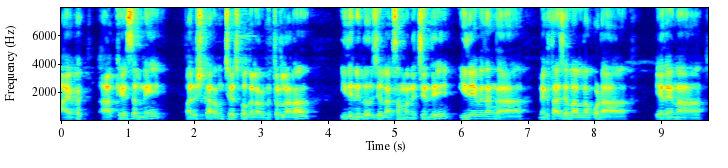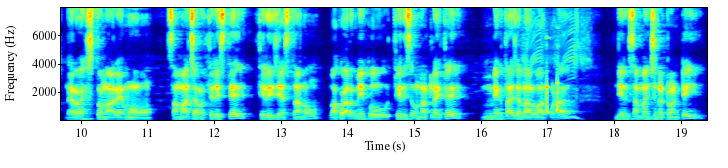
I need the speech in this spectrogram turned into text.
ఆ యొక్క ఆ కేసుల్ని పరిష్కారం చేసుకోగలరు మిత్రులారా. ఇది నెల్లూరు జిల్లాకు సంబంధించింది. ఇదే విధంగా మిగతా జిల్లాల్లో కూడా ఏదైనా నిర్వహిస్తున్నారేమో సమాచారం తెలిస్తే తెలియజేస్తాను. ఒకవేళ మీకు తెలిసి ఉన్నట్లయితే మిగతా జిల్లాల వారు కూడా దీనికి సంబంధించినటువంటి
